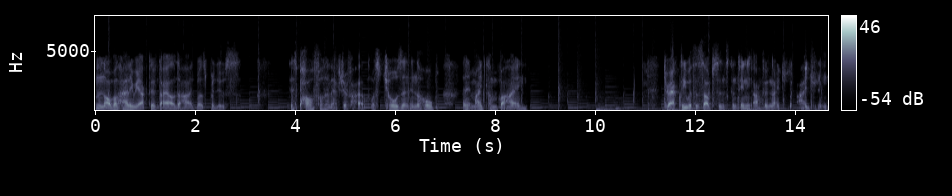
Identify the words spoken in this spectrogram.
The novel highly reactive dialdehyde was produced. This powerful electrophile was chosen in the hope that it might combine directly with a substance containing active hydrogen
